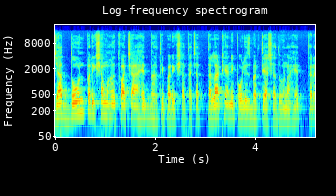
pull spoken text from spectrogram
ज्या दोन परीक्षा महत्त्वाच्या आहेत भरती परीक्षा त्याच्यात तलाठी आणि पोलीस भरती अशा दोन आहेत. तर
